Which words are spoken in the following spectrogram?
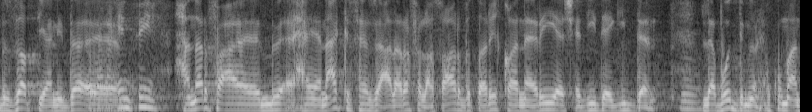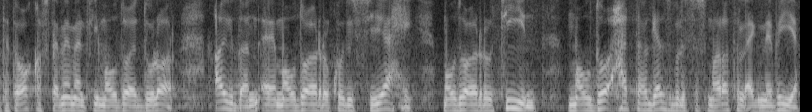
بالظبط يعني ده طب آه، رايحين فين؟ هنرفع آه، هينعكس هذا على رفع الأسعار بطريقة نارية شديدة جدا. لابد من الحكومة أن تتوقف تماما في موضوع الدولار. أيضا آه، موضوع الركود السياحي موضوع الروتين موضوع حتى جذب الاستثمارات الأجنبية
